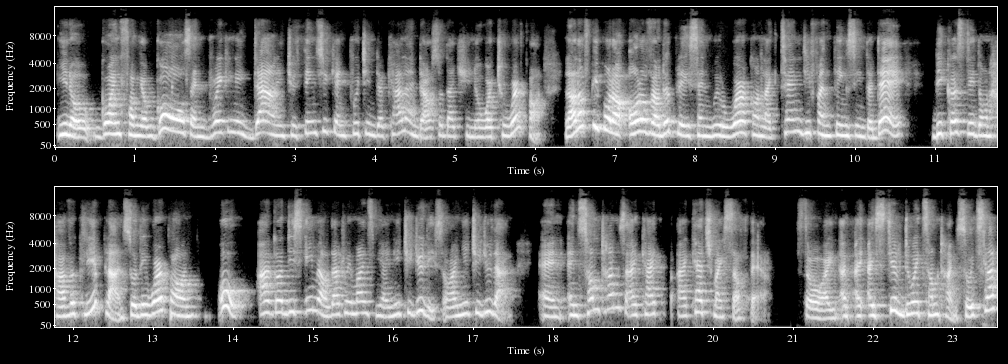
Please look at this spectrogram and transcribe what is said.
you know, going from your goals and breaking it down into things you can put in the calendar so that you know what to work on. A lot of people are all over the place and will work on like 10 different things in the day because they don't have a clear plan. So they work on, oh, I got this email that reminds me I need to do this or I need to do that. And and sometimes I catch I catch myself there. So I, I I still do it sometimes. So it's like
